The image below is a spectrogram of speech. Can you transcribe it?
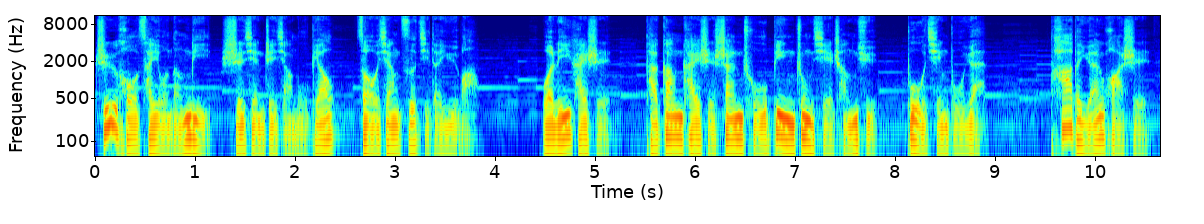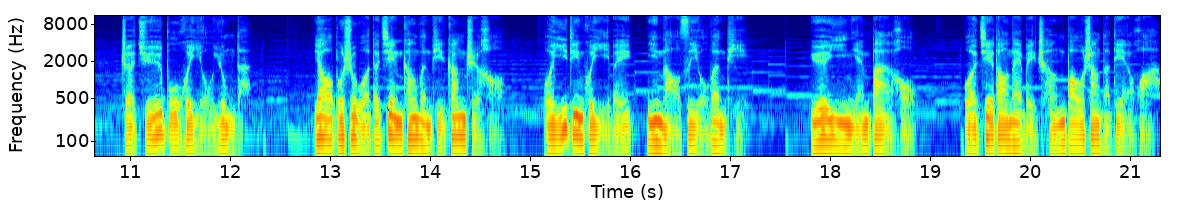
之后才有能力实现这项目标，走向自己的欲望。我离开时，他刚开始删除并重写程序，不情不愿。他的原话是：“这绝不会有用的。要不是我的健康问题刚治好，我一定会以为你脑子有问题。”约一年半后，我接到那位承包商的电话，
